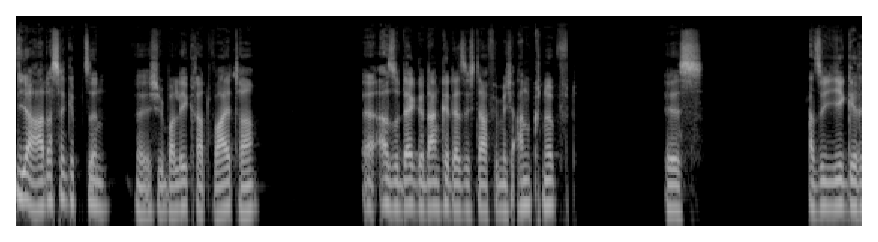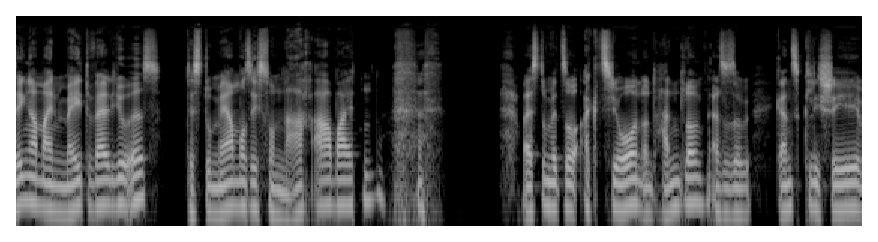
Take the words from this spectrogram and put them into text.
Ja, das ergibt Sinn. Ich überlege gerade weiter. Äh, also der Gedanke, der sich da für mich anknüpft, ist, also je geringer mein Mate Value ist, desto mehr muss ich so nacharbeiten. weißt du, mit so Aktion und Handlung, also so ganz Klischee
